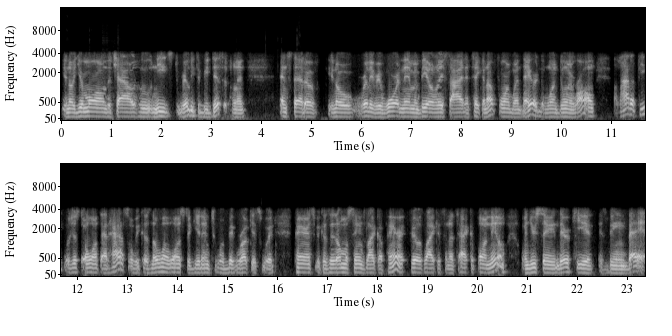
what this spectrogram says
you know, you're more on the child who needs really to be disciplined instead of you know, really rewarding them and being on their side and taking up for them when they're the one doing wrong. A lot of people just don't want that hassle because no one wants to get into a big ruckus with parents because it almost seems like a parent feels like it's an attack upon them when you're saying their kid is being bad,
